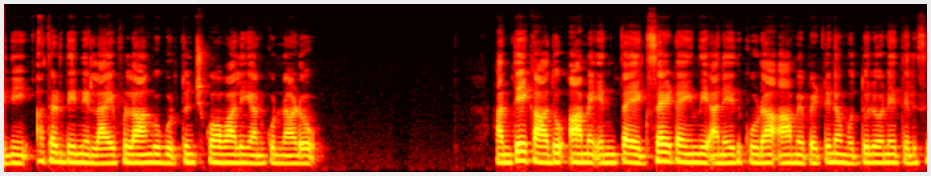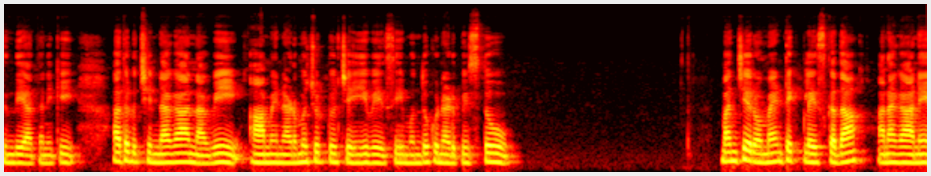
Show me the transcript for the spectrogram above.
ఇది. అతడు దీన్ని లైఫ్ లాంగ్ గుర్తుంచుకోవాలి అనుకున్నాడు. అంతేకాదు ఆమె ఎంత ఎగ్జైట్ అయింది అనేది కూడా ఆమె పెట్టిన ముద్దులోనే తెలిసింది అతనికి. అతడు చిన్నగా నవ్వి ఆమె నడుము చుట్టూ చెయ్యి వేసి ముందుకు నడిపిస్తూ మంచి రొమాంటిక్ ప్లేస్ కదా అనగానే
